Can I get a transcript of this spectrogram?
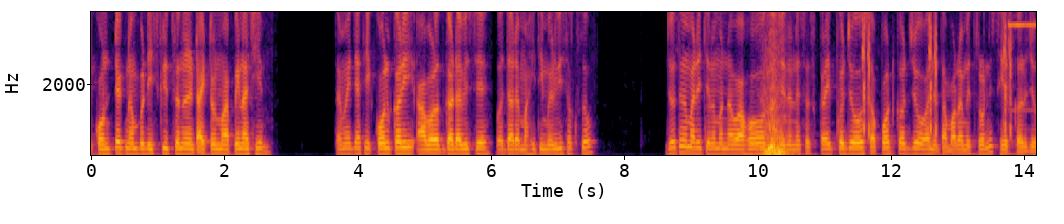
કોન્ટેક નંબર ડિસ્ક્રિપ્શન અને ટાઇટલમાં આપેલા છે. તમે ત્યાંથી કોલ કરી આ બળદગાડા વિશે વધારે માહિતી મેળવી શકશો. જો તમે મારી ચેનલમાં નવા હો તો ચેનલને સબસ્ક્રાઈબ કરજો સપોર્ટ કરજો અને તમારા મિત્રોને શેર કરજો.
